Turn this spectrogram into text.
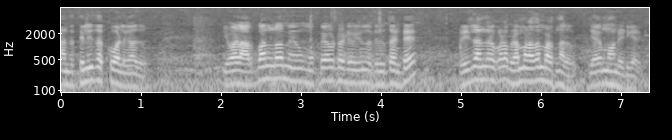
అంత తెలివి తక్కువ వాళ్ళు కాదు. ఇవాళ అర్బన్లో మేము ముప్పై ఒకటో డివిజన్లో తిరుగుతుంటే ప్రజలందరూ కూడా బ్రహ్మరథం పడుతున్నారు జగన్మోహన్ రెడ్డి గారికి.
